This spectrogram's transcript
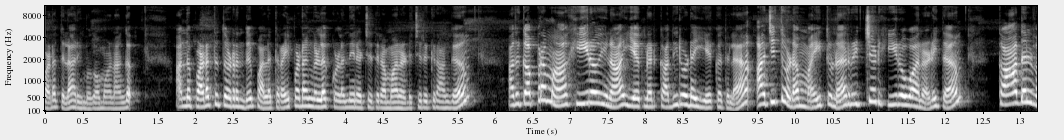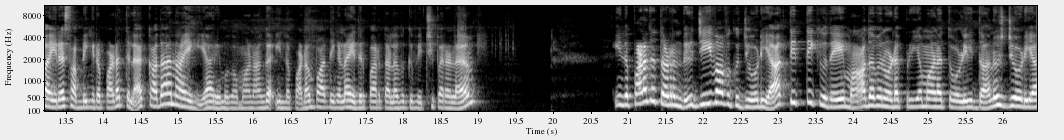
படத்தில் அறிமுகமானாங்க. அந்த படத்தை தொடர்ந்து பல திரைப்படங்களில் குழந்தை நட்சத்திரமாக நடிச்சிருக்கிறாங்க. அதுக்கப்புறமா ஹீரோயினா இயக்குனர் கதிரோட இயக்கத்தில் அஜித்தோட மைத்துனர் ரிச்சர்ட் ஹீரோவாக நடித்த காதல் வைரஸ் அப்படிங்கிற படத்தில் கதாநாயகியாக அறிமுகமானாங்க. இந்த படம் பார்த்திங்கன்னா எதிர்பார்த்த அளவுக்கு வெற்றி பெறலை. இந்த படத்தை தொடர்ந்து ஜீவாவுக்கு ஜோடியா தித்திக்குதே மாதவனோட பிரியமான தோழி தனுஷ் ஜோடியா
